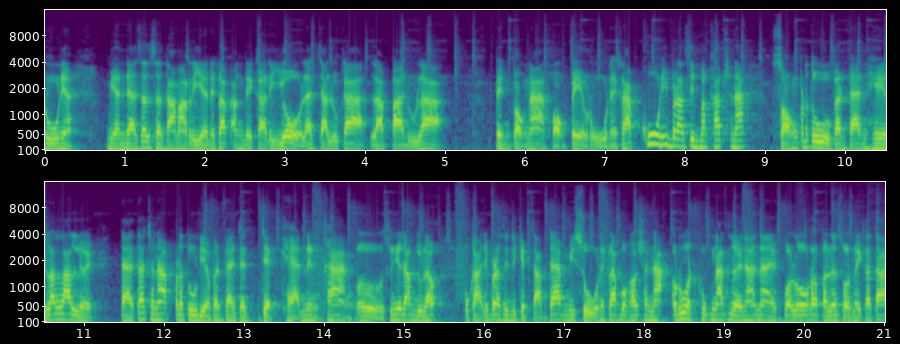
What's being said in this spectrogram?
รูเนี่ยมีอันเดอร์สันซานตามาเรียนะครับอังเดการิโยและจารุก้าลาปาดูล่า เป็นกองหน้าของเปรูนะครับ คู่นี้บราซิลบังคับชนะ 2 ประตูแฟนๆเฮลั่นๆเลย แต่ถ้าชนะประตูเดียวแฟนๆจะเจ็บแขนหนึ่งข้างเออซุนยดำดูแล้วโอกาสที่บราซิลจะเก็บ 3 แต้มมีสูงนะครับพวกเขาชนะรวดทุกนัดเลยนะในฟุตบอลโลกรอบคัดเลือกโซนอเมริกาใต้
